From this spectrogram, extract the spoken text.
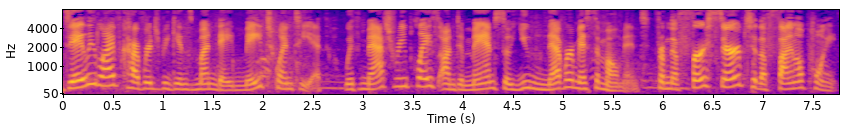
Daily live coverage begins Monday, May 20th, with match replays on demand so you never miss a moment. From the first serve to the final point,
